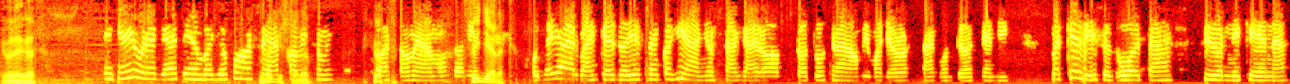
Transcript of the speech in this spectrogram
Jó reggelt! Igen, jó reggelt, én vagyok. Van saját kavics, amit akartam elmondani. Figyelek! Hogy a járványkezelésnek a hiányosságára mutatott rá, ami Magyarországon történik. Meg kevés az oltás, szűrni kéne.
